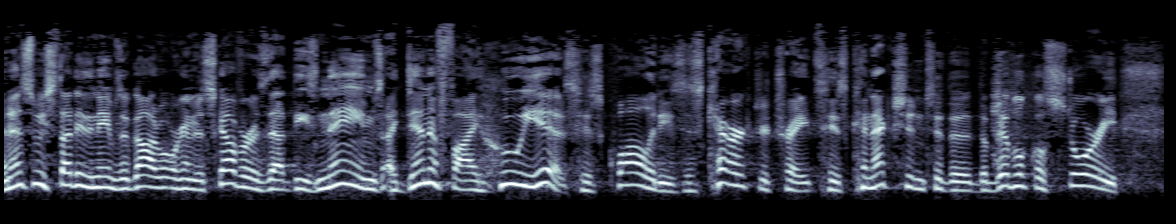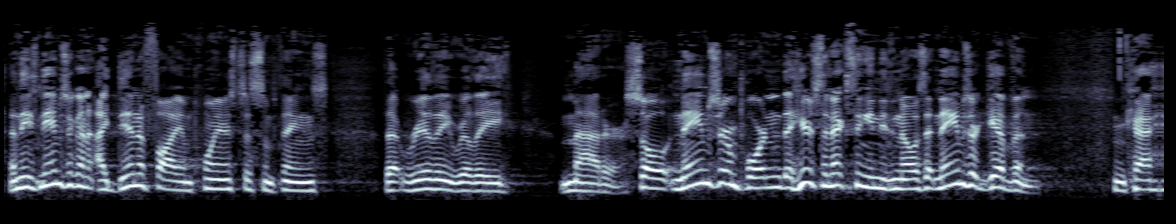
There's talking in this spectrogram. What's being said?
And as we study the names of God, what we're going to discover is that these names identify who He is, His qualities, His character traits, His connection to the, the biblical story. And these names are going to identify and point us to some things that really, really matter. So names are important. Here's the next thing you need to know is that names are given. Okay?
